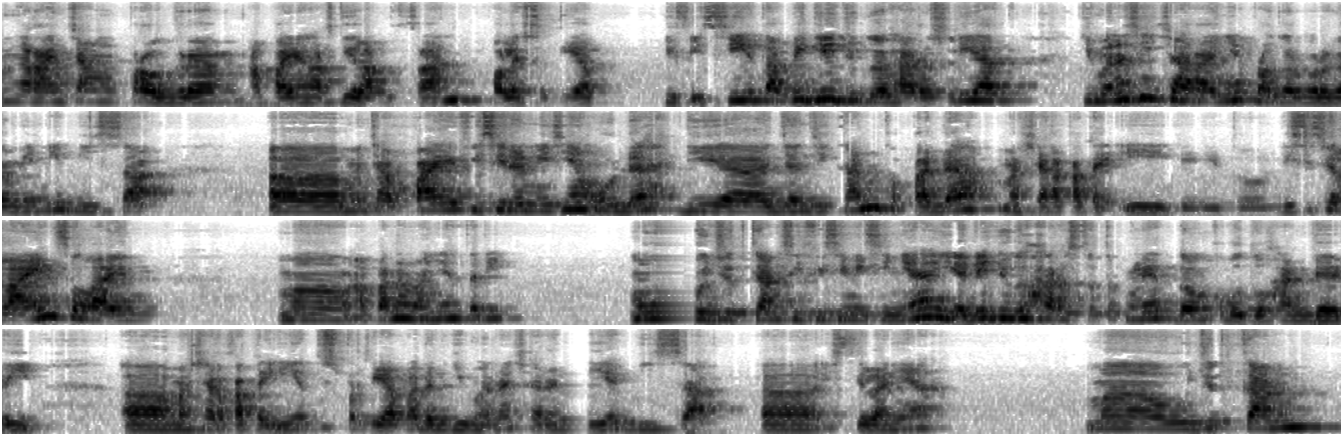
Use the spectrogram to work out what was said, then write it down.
ngerancang program apa yang harus dilakukan oleh setiap divisi, tapi dia juga harus lihat gimana sih caranya program-program ini bisa uh, mencapai visi dan misi yang udah dia janjikan kepada masyarakat TI kayak gitu. Di sisi lain selain meng, apa namanya tadi mewujudkan si visi misinya, ya dia juga harus tetap melihat dong kebutuhan dari uh, masyarakat TI-nya itu seperti apa dan gimana cara dia bisa uh, istilahnya mewujudkan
